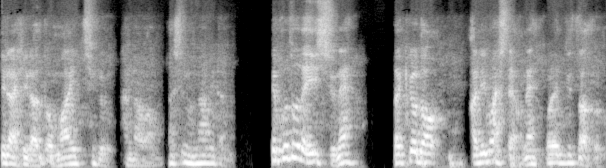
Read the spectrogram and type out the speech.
ひらひらと舞い散る花は私の涙ということで一種ね、先ほどありましたよね。これ実はその、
